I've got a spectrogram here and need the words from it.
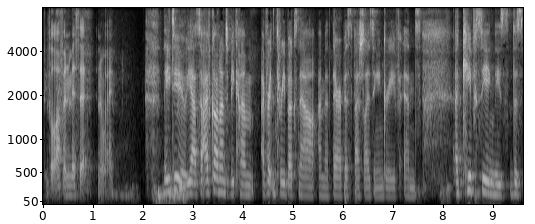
people often miss it in a way. They do, yeah. So I've gone on to become, I've written three books now. I'm a therapist specializing in grief, and I keep seeing these this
